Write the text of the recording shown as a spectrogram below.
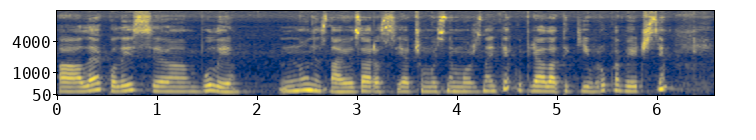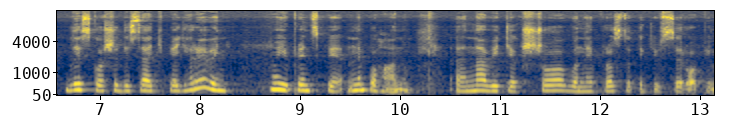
але колись е, були. Ну, не знаю, зараз я чомусь не можу знайти. Купляла такі в рукавичці, близько 65 гривень. Ну і в принципі непогано, е, навіть якщо вони просто такі в сиропі.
